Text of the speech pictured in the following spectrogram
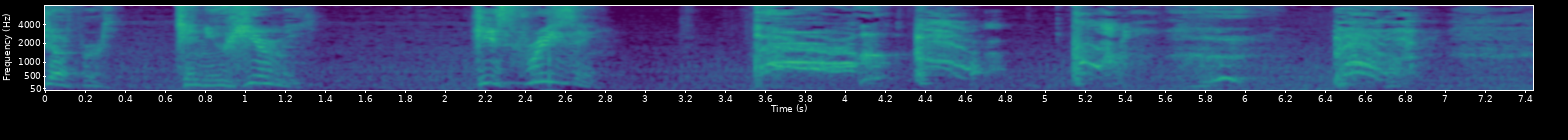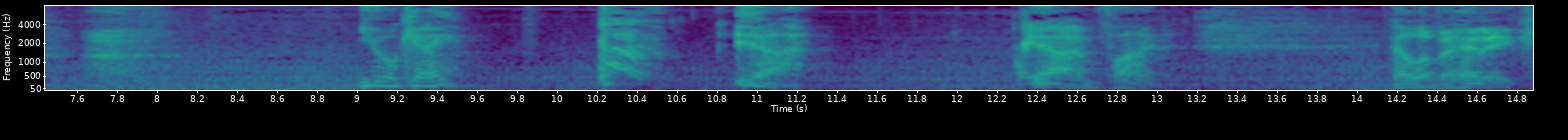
Shepard, can you hear me? He's freezing. You okay? Yeah. Yeah, I'm fine. Hell of a headache.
